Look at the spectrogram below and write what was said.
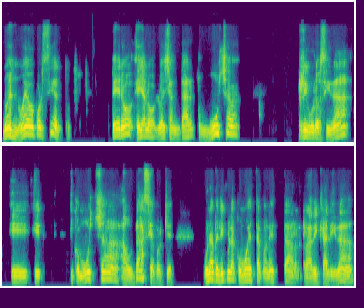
no es nuevo, por cierto, pero ella lo, lo echa a andar con mucha rigurosidad y, y, y, con mucha audacia, porque una película como esta, con esta radicalidad,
